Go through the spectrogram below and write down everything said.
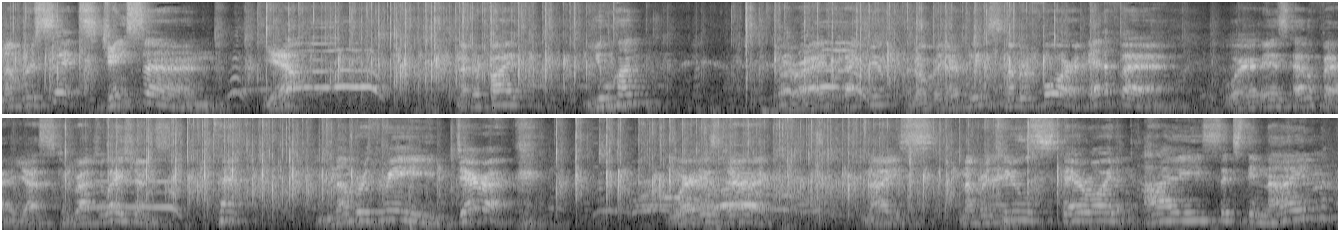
Number six, Jason. Yep. Number five, Yuhan. All right, thank you. And over there, please. Number four, Elephant. Where is Elephant? Yes, congratulations. Ten. Number three, Derek. Where is Derek? Nice. Number two, Steroid I-69.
